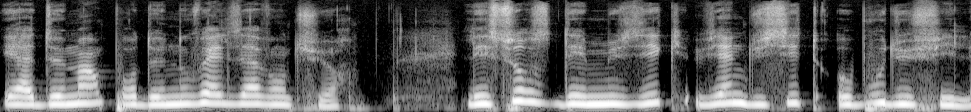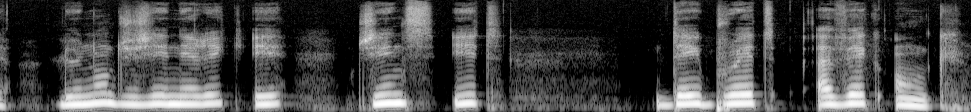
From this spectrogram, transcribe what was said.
et à demain pour de nouvelles aventures. Les sources des musiques viennent du site Au bout du fil. Le nom du générique est Jeans Eat Daybread avec Hank.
